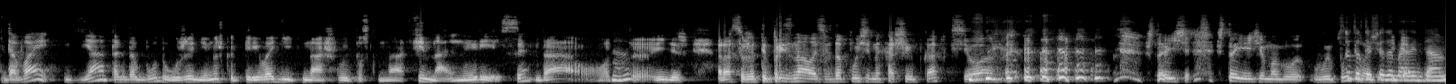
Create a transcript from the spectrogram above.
Давай я тогда буду уже немножко переводить наш выпуск на финальные рельсы, да, вот да. Э, видишь, раз уже ты призналась в допущенных ошибках, все, что еще, что я еще могу выпытывать? Что тут еще добавить, да.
